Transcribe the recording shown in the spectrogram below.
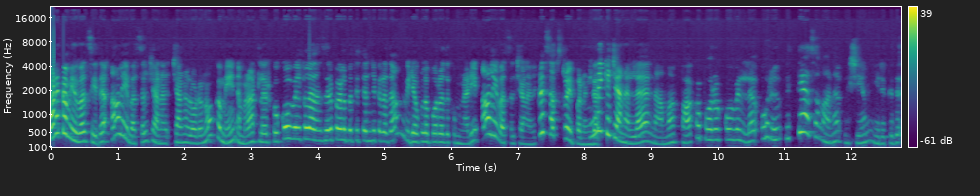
வணக்கம் யுவர்ஸ் இது ஆலைவாசல் சேனல் சேனலோட நோக்கமே நம்ம நாட்டுல இருக்க கோவில்கள் அதன் சிறப்புகளை பத்தி தெரிஞ்சுக்கிறதா வீடியோக்குள்ள போறதுக்கு முன்னாடி ஆலைவாசல் சேனலுக்கு சப்ஸ்கிரைப் பண்ணுங்க. இன்னைக்கு சேனல்ல நாம பார்க்க போற கோவில்ல ஒரு வித்தியாசமான விஷயம் இருக்குது.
